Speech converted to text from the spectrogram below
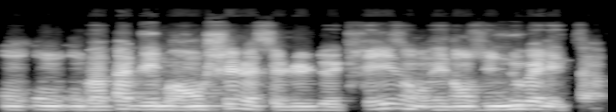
on, va pas débrancher la cellule de crise, on est dans une nouvelle étape.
